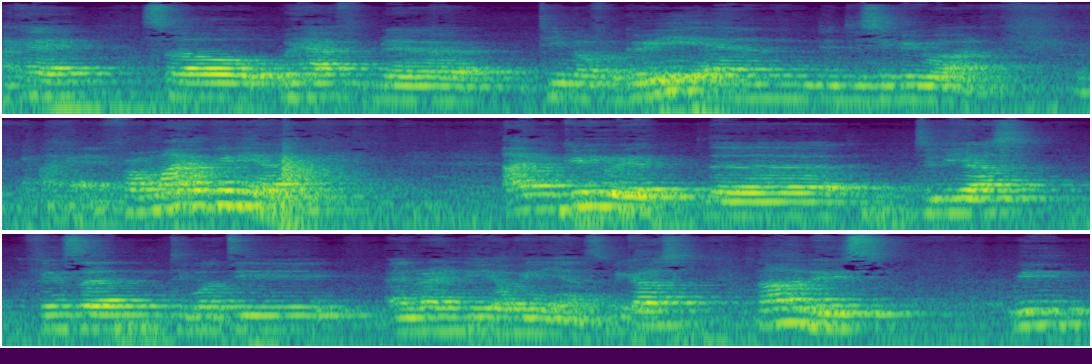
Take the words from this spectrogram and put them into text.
Okay, so we have the team of agree and disagree one. Okay, from my opinion, I agree with the Julius, Vincent, Timothy, and Randy opinions because nowadays we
